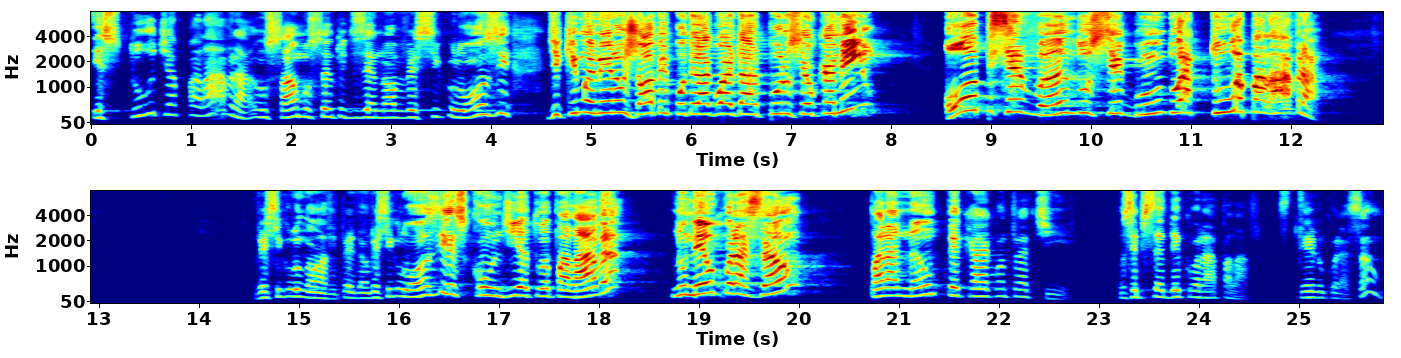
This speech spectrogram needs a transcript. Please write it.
Estude a palavra. O Salmo 119, versículo 11: De que maneira o jovem poderá guardar por o seu caminho? Observando segundo a tua palavra. Versículo 9, perdão. Versículo 11: Escondi a tua palavra no meu coração para não pecar contra ti. Você precisa decorar a palavra, ter no coração.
